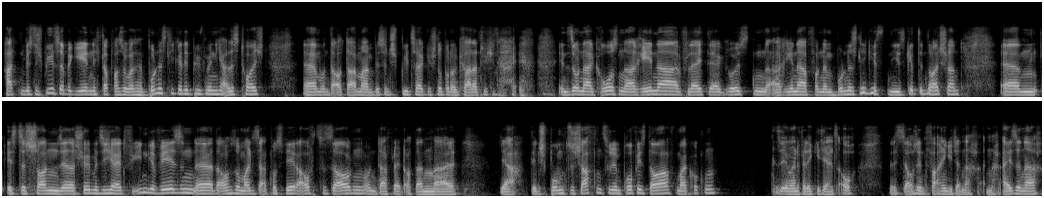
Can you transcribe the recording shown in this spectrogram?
hat ein bisschen Spielzeit begehen. Ich glaube, war sogar sein Bundesliga-Debüt, wenn nicht alles täuscht. Ähm, und auch da mal ein bisschen Spielzeit geschnuppert. Und gerade natürlich in, in, so einer großen Arena, vielleicht der größten Arena von einem Bundesligisten, die es gibt in Deutschland, ähm, ist es schon sehr, sehr schön mit Sicherheit für ihn gewesen, äh, da auch so mal diese Atmosphäre aufzusaugen und da vielleicht auch dann mal ja, den Sprung zu schaffen zu den Profis dauerhaft. Mal gucken. Also im Endeffekt geht ja jetzt auch, das ist ja auch den Verein, geht ja nach, nach Eisenach,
